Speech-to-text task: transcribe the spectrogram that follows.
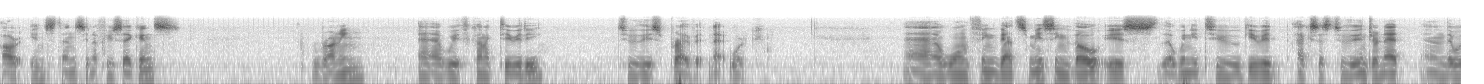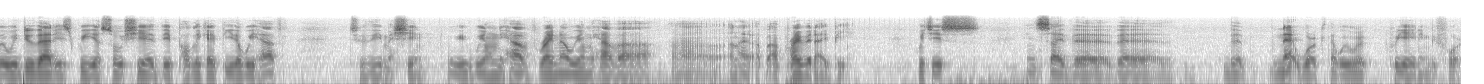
our instance in a few seconds running uh, with connectivity to this private network. Uh, one thing that's missing though is that we need to give it access to the internet and the way we do that is we associate the public IP that we have to the machine. We, we only have right now we only have a, a, a private IP which is inside the, the the network that we were creating before.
